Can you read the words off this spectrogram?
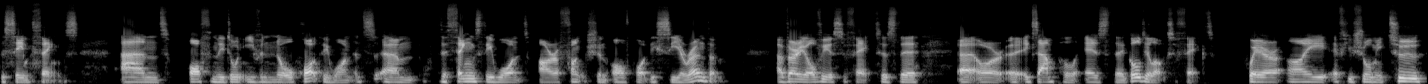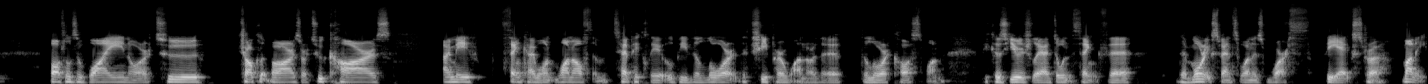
the same things. And often they don't even know what they want. And um, the things they want are a function of what they see around them. A very obvious effect is the, uh, or uh, example is the Goldilocks effect, where I, if you show me two bottles of wine or two chocolate bars or two cars, I may think I want one of them. Typically, it will be the lower, the cheaper one or the, the lower cost one because usually I don't think the the more expensive one is worth the extra money.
